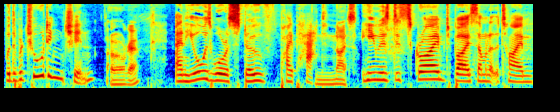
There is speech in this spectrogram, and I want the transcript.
with a protruding chin Oh, okay. and he always wore a stovepipe hat. Nice. He was described by someone at the time.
